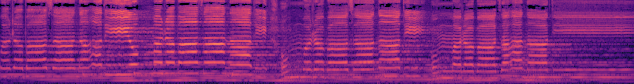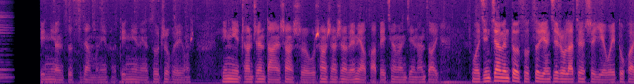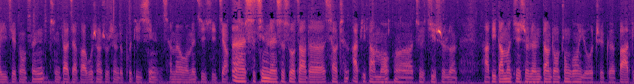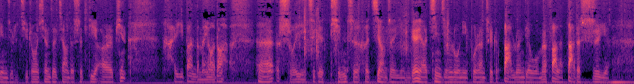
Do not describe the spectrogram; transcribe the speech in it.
玛扎，巴扎那提，唵嘛拉巴扎那提，唵嘛拉巴扎那提。顶礼本师释迦牟尼佛，顶礼元素智慧勇士，顶礼长城大上师，无上甚深微妙法，百千万劫难遭遇。我今将闻得所自愿记入了真实也为度化一切众生，请大家发无上殊胜的菩提心。下面我们继续讲，嗯，是亲人士所造的小乘阿毗达摩，呃，这个记事论。阿毗达摩记事论当中总共有这个八品，就是其中现在讲的是第二品，还一半都没有到。呃，所以这个停止和降者应该要精进努力，不然这个大论点我们发了大的誓言，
